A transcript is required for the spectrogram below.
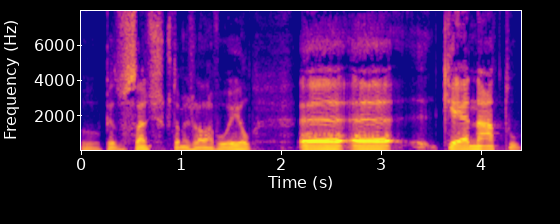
o Pedro Sanches, que também já lá vou a ele, eh, eh, que é a NATO,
